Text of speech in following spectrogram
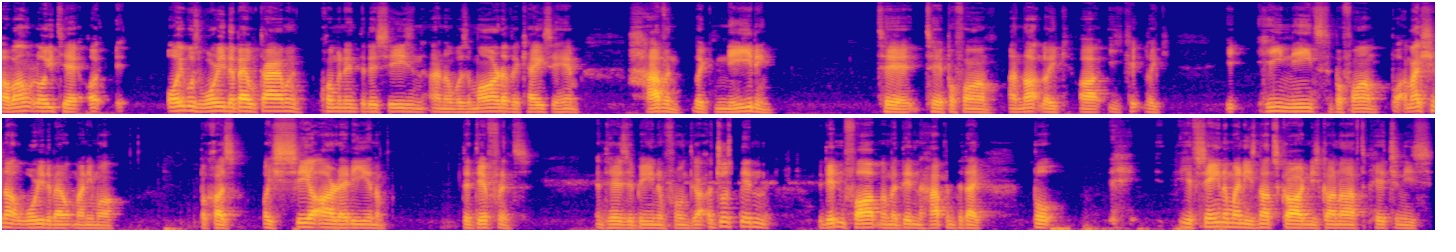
lie. I won't lie to you. I, I was worried about Darwin coming into this season, and it was more of a case of him having like needing to to perform, and not like uh he could like he, he needs to perform. But I'm actually not worried about him anymore because I see it already in him the difference in terms of being in front. I just didn't it didn't fall him. It didn't happen today, but you've seen him when he's not scored and he's gone off the pitch and he's.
